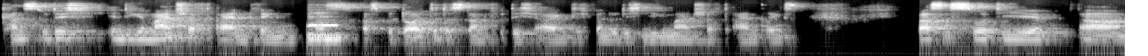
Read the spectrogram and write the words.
kannst du dich in die Gemeinschaft einbringen? Was, was bedeutet es dann für dich eigentlich, wenn du dich in die Gemeinschaft einbringst? Was ist so die, äh,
